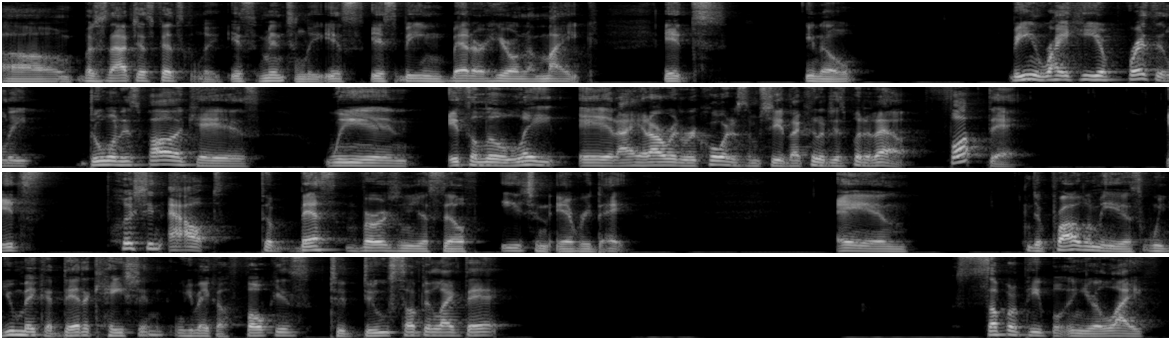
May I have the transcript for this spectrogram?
Um, but it's not just physically; it's mentally. It's it's being better here on the mic. It's you know being right here presently doing this podcast when it's a little late and I had already recorded some shit and I could have just put it out. Fuck that. It's pushing out the best version of yourself each and every day. And the problem is when you make a dedication, when you make a focus to do something like that, some of the people in your life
